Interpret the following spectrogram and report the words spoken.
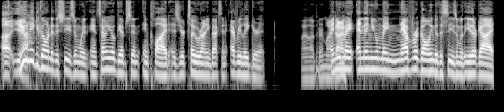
uh, yeah. You need to go into the season with Antonio Gibson and Clyde as your two running backs in every league you're in. Well, they're in my and di- you may and then you may never go into the season with either guy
